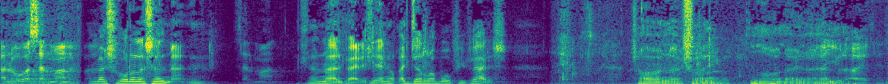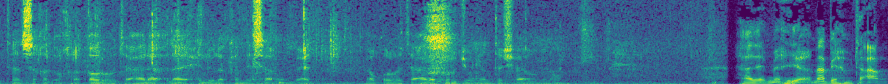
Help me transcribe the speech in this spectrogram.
هل هو سلمان الفارسي؟ المشهور أنه سلمان. سلمان. سلمان الفارسي لأنه قد جربوه في فارس. صلى الله عليه الله لا إله إلا الله الآية تنسخ الأخرى؟ قوله تعالى لا يحل لك النساء من بعد. أو قوله تعالى ترجو من تشاء منهم. هذا ما هي ما بينهم تعارض.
